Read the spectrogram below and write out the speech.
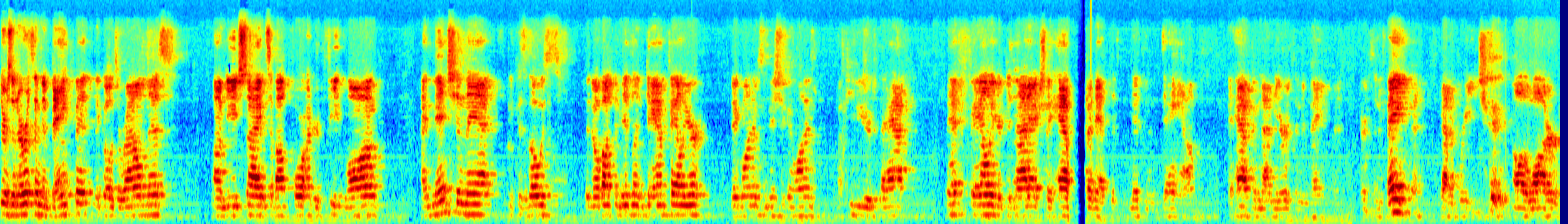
There's an earthen embankment that goes around this. Um, to each side, it's about 400 feet long. I mention that because those that know about the Midland Dam failure, big one, it was the Michigan one few years back. That failure did not actually happen at the Midland Dam. It happened on the earthen embankment. Earthen embankment got a breach. All the water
